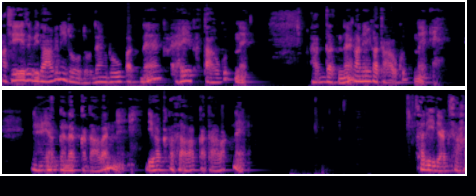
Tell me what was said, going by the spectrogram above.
අශේෂ විරාග නිරෝධෝ. දැන් රූපත් නැහැ, ඇහි කතාවකුත් නැහැ. හද්දත් නැහැ, කනේ කතාවකුත් නැහැ. නැහැයක් ගඳක් කතාවක් නැහැ. දිවක් රසාවක් කතාවක් නැහැ. ශරීරයක් සහ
